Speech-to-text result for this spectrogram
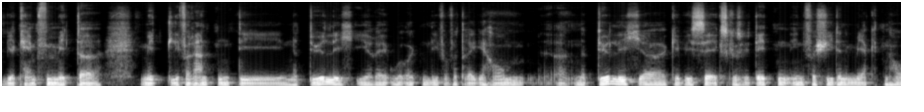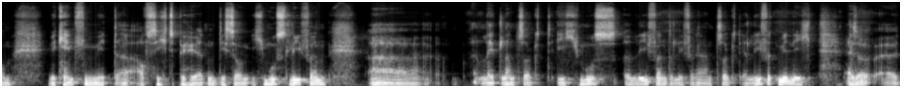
wir kämpfen mit, äh, mit Lieferanten, die natürlich ihre uralten Lieferverträge haben, natürlich gewisse Exklusivitäten in verschiedenen Märkten haben. Wir kämpfen mit Aufsichtsbehörden, die sagen, ich muss liefern. Lettland sagt, ich muss liefern, der Lieferant sagt, er liefert mir nicht. Also äh,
